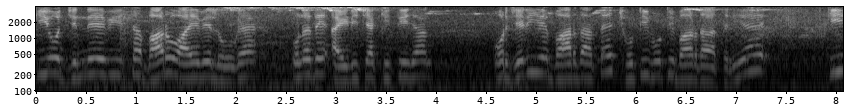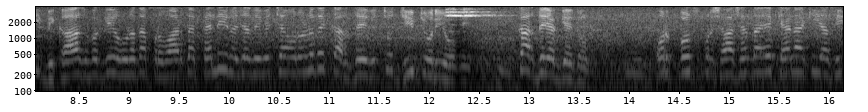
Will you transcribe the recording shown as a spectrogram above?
ਕਿ ਉਹ ਜਿੰਨੇ ਵੀ ਇੱਥੇ ਬਾਹਰੋਂ ਆਏ ਵੇ ਲੋਕ ਹੈ ਉਹਨਾਂ ਦੇ ਆਈਡੀ ਚੈੱਕ ਕੀਤੀ ਜਾਣ। ਔਰ ਜਿਹੜੀ ਇਹ ਵਾਰਦਾਤ ਹੈ ਛੋਟੀ ਮੋਟੀ ਵਾਰਦਾਤ ਨਹੀਂ ਹੈ ਕਿ ਵਿਕਾਸ ਬੱਗੇ ਉਹਨਾਂ ਦਾ ਪਰਿਵਾਰ ਤਾਂ ਪਹਿਲੀ ਨਜ਼ਰ ਦੇ ਵਿੱਚ ਹੈ ਔਰ ਉਹਨਾਂ ਦੇ ਘਰ ਦੇ ਵਿੱਚੋਂ ਜੀਪ ਚੋਰੀ ਹੋ ਗਈ ਘਰ ਦੇ ਅੱਗੇ ਤੋਂ। ਔਰ ਪੁਲਿਸ ਪ੍ਰਸ਼ਾਸਨ ਦਾ ਇਹ ਕਹਿਣਾ ਕਿ ਅਸੀਂ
